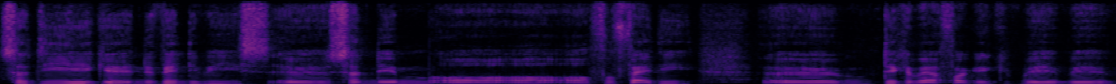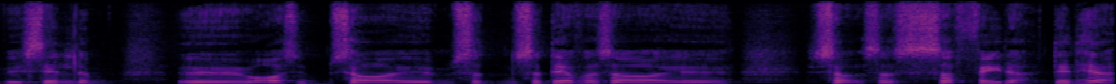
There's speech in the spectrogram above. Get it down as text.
Så de er ikke nødvendigvis øh, så nemme at, at, at få fat i. Øh, det kan være, at folk ikke vil, vil, vil sælge dem. Øh, også. Så, øh, så, så derfor så, øh, så, så, så fader den her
